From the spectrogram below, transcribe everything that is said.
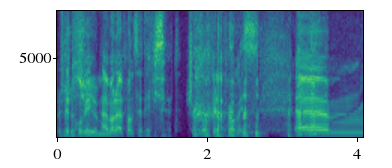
Je l'ai je trouvé suis, euh, avant la fin de cet épisode. Je vous en fais la promesse. Euh,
